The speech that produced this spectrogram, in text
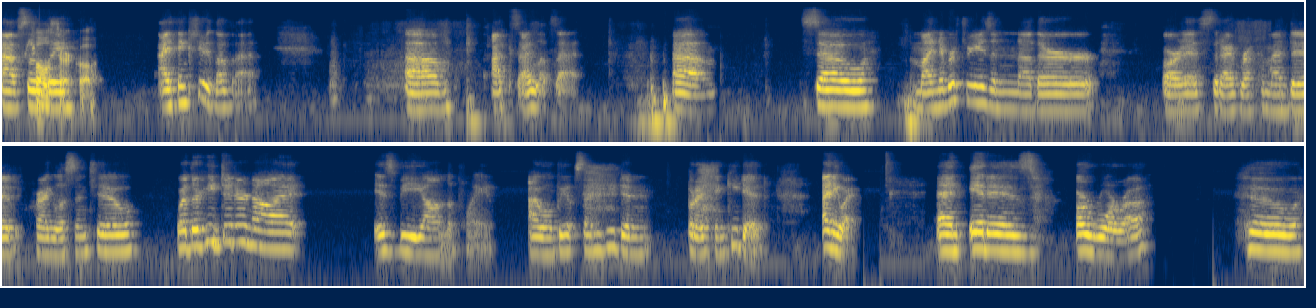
Absolutely. Full circle. I think she would love that. Um, because I love that. Um, so my number three is another artist that I've recommended Craig listen to. Whether he did or not, is beyond the point. I won't be upset if he didn't, but I think he did. Anyway, and it is Aurora, who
